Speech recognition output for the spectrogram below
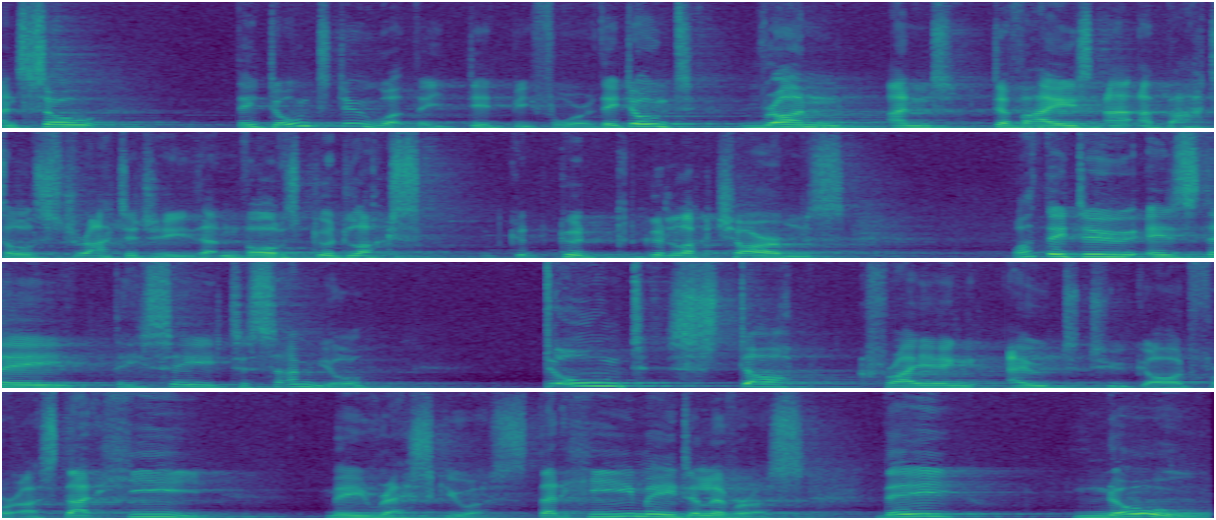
And so they don't do what they did before. They don't run and devise a, a battle strategy that involves good luck, good, good, good luck charms. What they do is they, they say to Samuel, Don't stop crying out to God for us, that He may rescue us, that He may deliver us. They know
